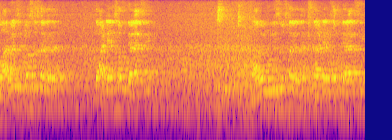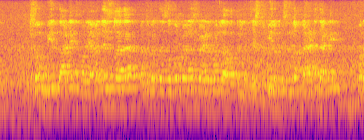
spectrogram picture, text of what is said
మీరు మార్వెల్ సినిమాస్ చూస్తారు కదా Guardians of Galaxy Marvel movies చూస్తారు కదా గార్డియన్స్ ఆఫ్ గెలాక్సీ సో మీరు గార్డియన్స్ మన అవెంజర్స్ లాగా పెద్ద పెద్ద సూపర్ మ్యాన్ స్పైడర్ మ్యాన్ అవ్వక్కర్లేదు జస్ట్ మీరు ఒక చిన్న ప్లానెట్ దాటి మన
